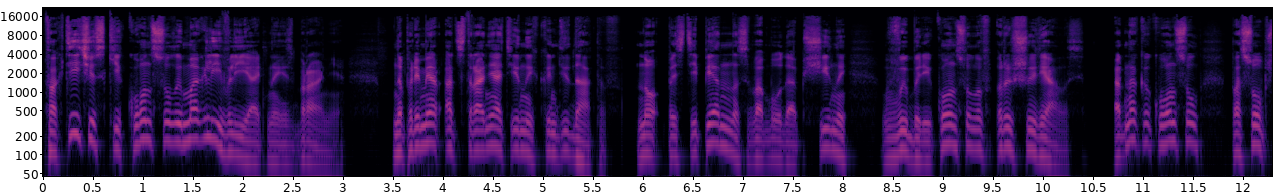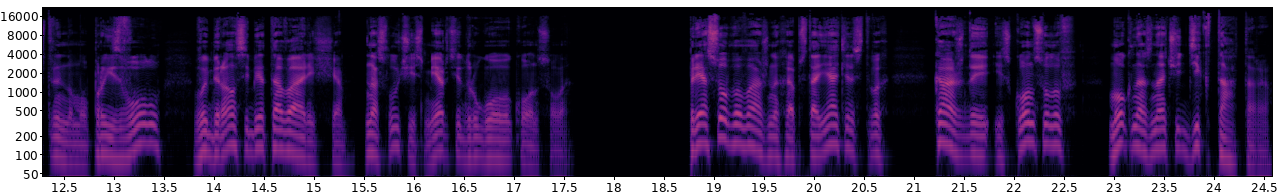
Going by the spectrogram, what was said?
Фактически консулы могли влиять на избрание, например, отстранять иных кандидатов, но постепенно свобода общины в выборе консулов расширялась. Однако консул по собственному произволу выбирал себе товарища на случай смерти другого консула. При особо важных обстоятельствах каждый из консулов мог назначить диктатора.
